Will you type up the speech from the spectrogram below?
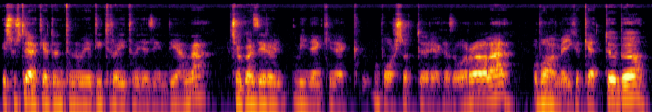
és most el kell döntenem, hogy a Detroit vagy az Indiana, csak azért, hogy mindenkinek borsot törjek az orra alá, valamelyik a kettőből,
